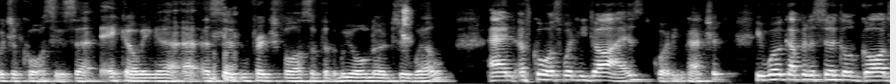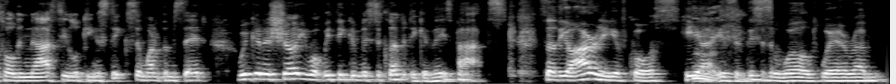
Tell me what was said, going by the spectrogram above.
Which, of course, is uh, echoing a, a certain French philosopher that we all know too well. And of course, when he dies, quoting Pratchett, he woke up in a circle of gods holding nasty looking sticks, and one of them said, We're going to show you what we think of Mr. Cleverdick in these parts. So the irony, of course, here mm. is that this is a world where um,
